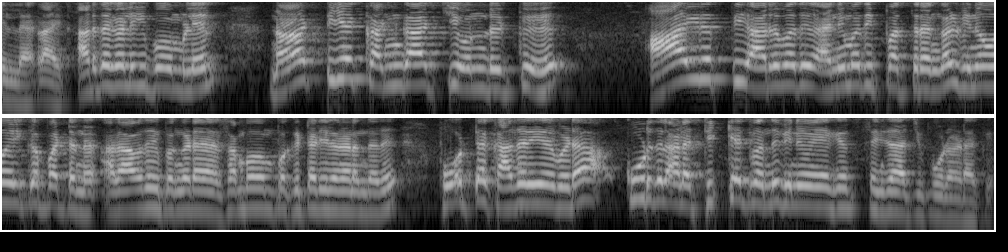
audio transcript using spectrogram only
இல்லை ரைட் அடுத்த கேள்விக்கு போகும் பிள்ளைகள். நாட்டிய கண்காட்சி ஒன்றுக்கு ஆயிரத்தி அறுபது அனுமதி பத்திரங்கள் விநியோகிக்கப்பட்டன. அதாவது இப்போ எங்கட சம்பவம் இப்போ கிட்டடியில் நடந்தது. போட்ட கதறியை விட கூடுதலான டிக்கெட் வந்து விநியோகம் செஞ்சதாச்சு போல கிடக்கு.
